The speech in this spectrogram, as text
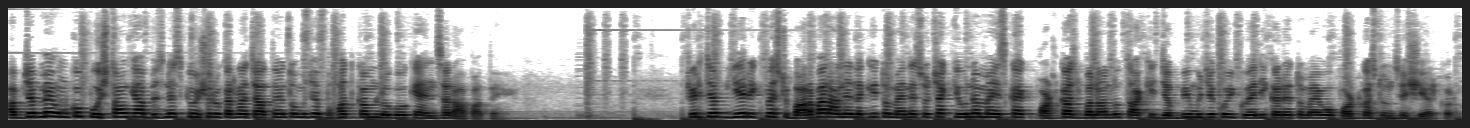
अब जब मैं उनको पूछता हूँ कि आप बिज़नेस क्यों शुरू करना चाहते हैं तो मुझे बहुत कम लोगों के आंसर आ पाते हैं। फिर जब ये रिक्वेस्ट बार बार आने लगी तो मैंने सोचा, क्यों ना मैं इसका एक पॉडकास्ट बना लूँ ताकि जब भी मुझे कोई क्वेरी करे तो मैं वो पॉडकास्ट उनसे शेयर करूँ।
